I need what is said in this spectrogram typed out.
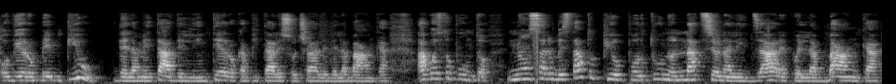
ovvero ben più della metà dell'intero capitale sociale della banca. A questo punto non sarebbe stato più opportuno nazionalizzare quella banca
